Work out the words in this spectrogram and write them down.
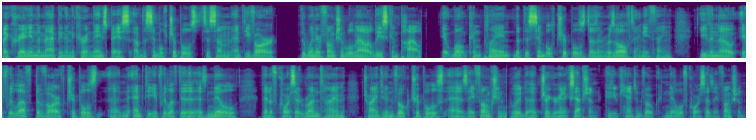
By creating the mapping in the current namespace of the symbol triples to some empty var, the winner function will now at least compile. It won't complain that the symbol triples doesn't resolve to anything, even though if we left the var of triples uh, empty, if we left it as nil, then of course at runtime trying to invoke triples as a function would uh, trigger an exception, because you can't invoke nil of course as a function.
